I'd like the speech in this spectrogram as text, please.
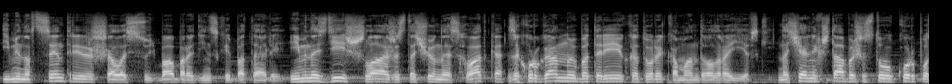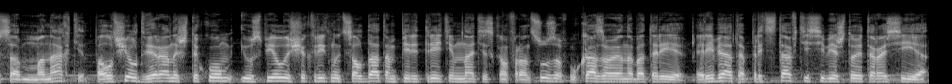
именно в центре решалась судьба Бородинской баталии. Именно здесь шла ожесточенная схватка за курганную батарею, которой командовал Раевский. Начальник штаба 6-го корпуса Монахтин получил две раны штыком и успел еще крикнуть солдатам перед третьим натиском французов, указывая на батарею «Ребята, представьте себе, что это Россия,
